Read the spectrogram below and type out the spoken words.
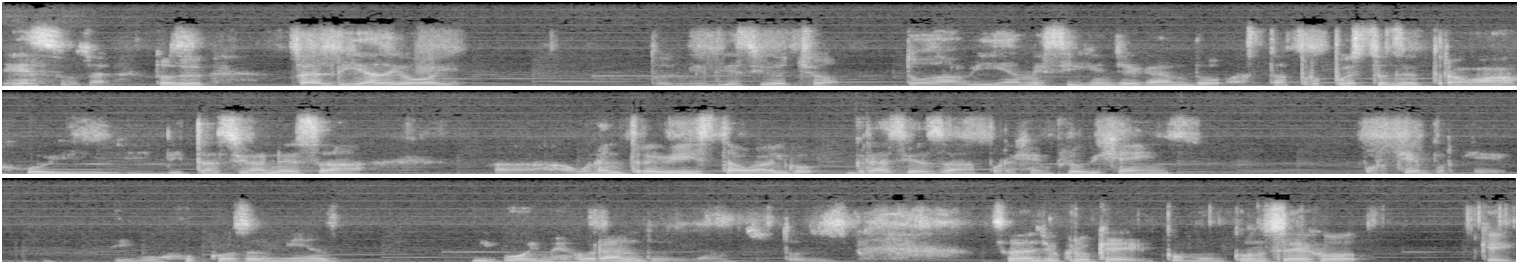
eso, o sea, entonces, o sea, el día de hoy, 2018, todavía me siguen llegando hasta propuestas de trabajo y invitaciones a, una entrevista o algo, gracias a, por ejemplo, Behance. ¿Por qué? Porque dibujo cosas mías y voy mejorando, digamos. Entonces, o sea, yo creo que como un consejo, que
